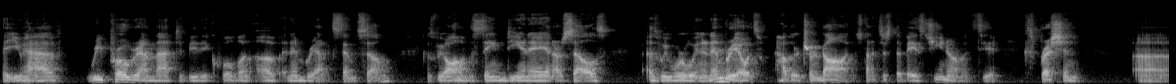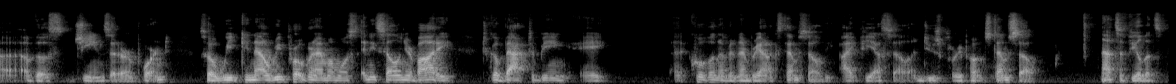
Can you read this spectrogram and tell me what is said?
that you have, reprogram that to be the equivalent of an embryonic stem cell, because we all have the same DNA in our cells as we were in an embryo. It's how they're turned on. It's not just the base genome; it's the expression uh, of those genes that are important. So we can now reprogram almost any cell in your body to go back to being a an equivalent of an embryonic stem cell, the iPS cell, induced pluripotent stem cell. That's a field that's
